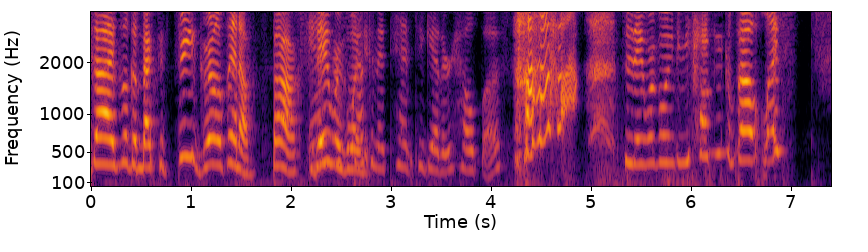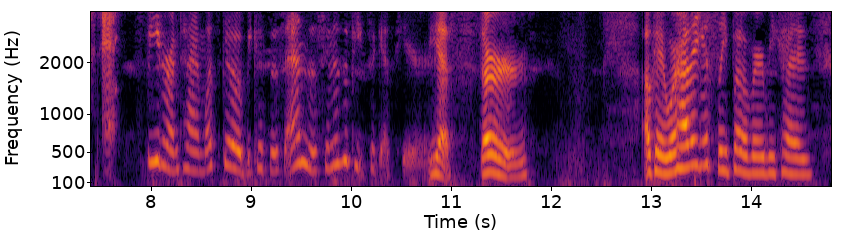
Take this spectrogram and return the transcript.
guys, welcome back to Three Girls in a Box. Today And we're, we're going stuck in a tent together. Help us. to Today we're going to be talking about life status. Speedrun time. Let's go because this ends as soon as the pizza gets here. Yes, sir. Okay, we're having a sleepover because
